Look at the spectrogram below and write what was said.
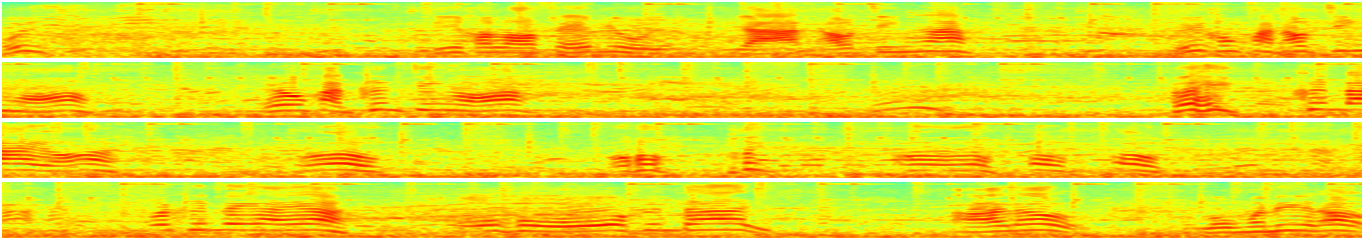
อุ้ยพี่เขารอเซฟอยู่ย่าเอาจริงอะเฮ้ยของขวัญเอาจริงเหรอเฮ้ยของขวัญขึ้นจริงเหรอเฮ้ยขึ้นได้เหรอโอ้โอ้เฮ้ยโอ้โอ้โอ้ขึ้นได้ไงอะ โอ้โห ขึ้นได้ ตายแล้ว ลงมานี่แล้ว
